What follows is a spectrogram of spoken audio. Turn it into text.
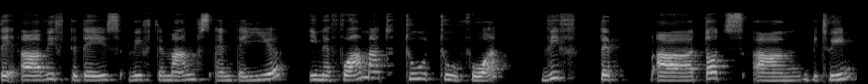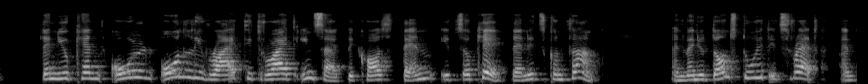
the uh, with the days, with the months and the year in a format 224 with the uh, dots um, between, then you can all, only write it right inside because then it's okay, then it's confirmed. And when you don't do it, it's red and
